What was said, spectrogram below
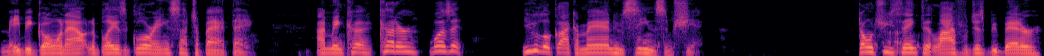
Maybe going out in a blaze of glory ain't such a bad thing. I mean, Cu- Cutter, was it? You look like a man who's seen some shit. Don't you uh, think that life would just be better?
